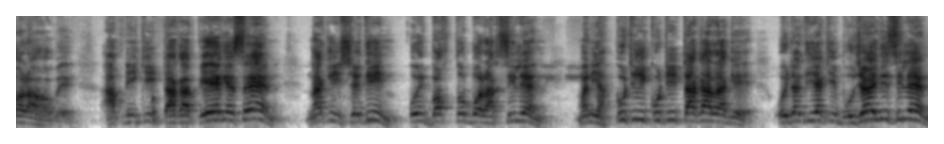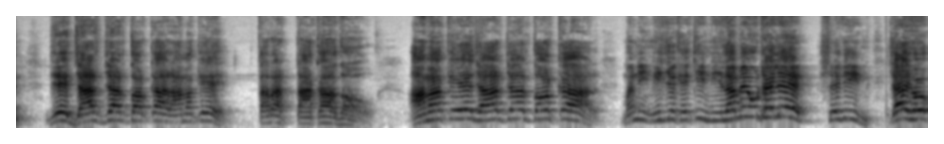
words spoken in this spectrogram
করা হবে, আপনি কি টাকা পেয়ে গেছেন? নাকি সেদিন ওই বক্তব্য রাখছিলেন? মানে কোটি কোটি টাকা লাগে। ওইটা দিয়ে কি বুঝাই দিছিলেন যে যার যার দরকার আমাকে তারা টাকা দাও। আমাকে যার যার দরকার। মানে নিজেকে কি নিলামে উঠাইলেন সেদিন? যাই হোক,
